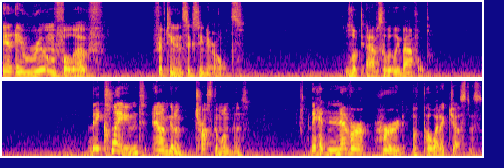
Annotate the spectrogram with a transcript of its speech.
In a room full of 15 and 16 year olds looked absolutely baffled. They claimed, and I'm going to trust them on this, they had never heard of poetic justice.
